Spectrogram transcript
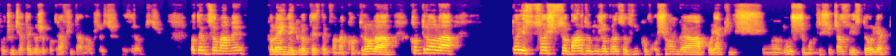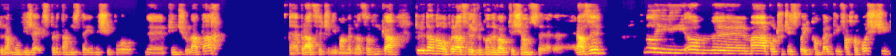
poczucia tego, że potrafi daną rzecz zrobić. Potem co mamy? Kolejny krok to jest tak zwana kontrola. Kontrola to jest coś, co bardzo dużo pracowników osiąga po jakimś no, dłuższym okresie czasu. Jest teoria, która mówi, że ekspertami stajemy się po e, pięciu latach. E, pracy, czyli mamy pracownika, który daną operację już wykonywał tysiące e, razy. No i on e, ma poczucie swoich kompetencji, fachowości,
